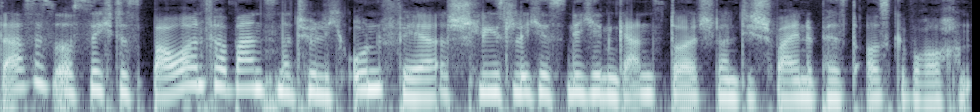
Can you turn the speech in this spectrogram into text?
Das ist aus Sicht des Bauernverbands natürlich unfair. Schließlich ist nicht in ganz Deutschland die Schweinepest ausgebrochen.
